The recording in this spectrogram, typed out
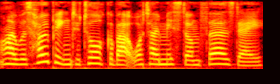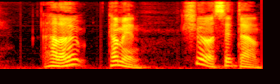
I was hoping to talk about what I missed on Thursday. Hello, come in. Sure, sit down.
